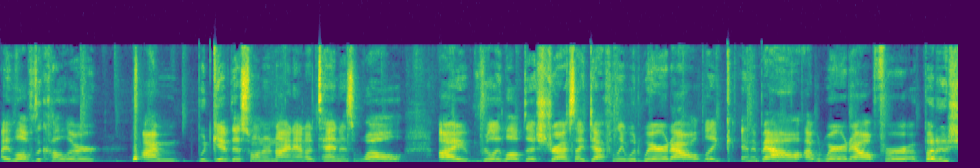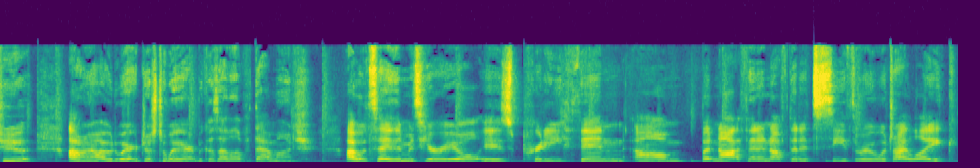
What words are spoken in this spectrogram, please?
I love the color. I would give this one a 9 out of 10 as well. I really love this dress. I definitely would wear it out like and about. I would wear it out for a photo shoot. I don't know, I would wear it just to wear it because I love it that much. I would say the material is pretty thin, um, but not thin enough that it's see-through, which I like.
